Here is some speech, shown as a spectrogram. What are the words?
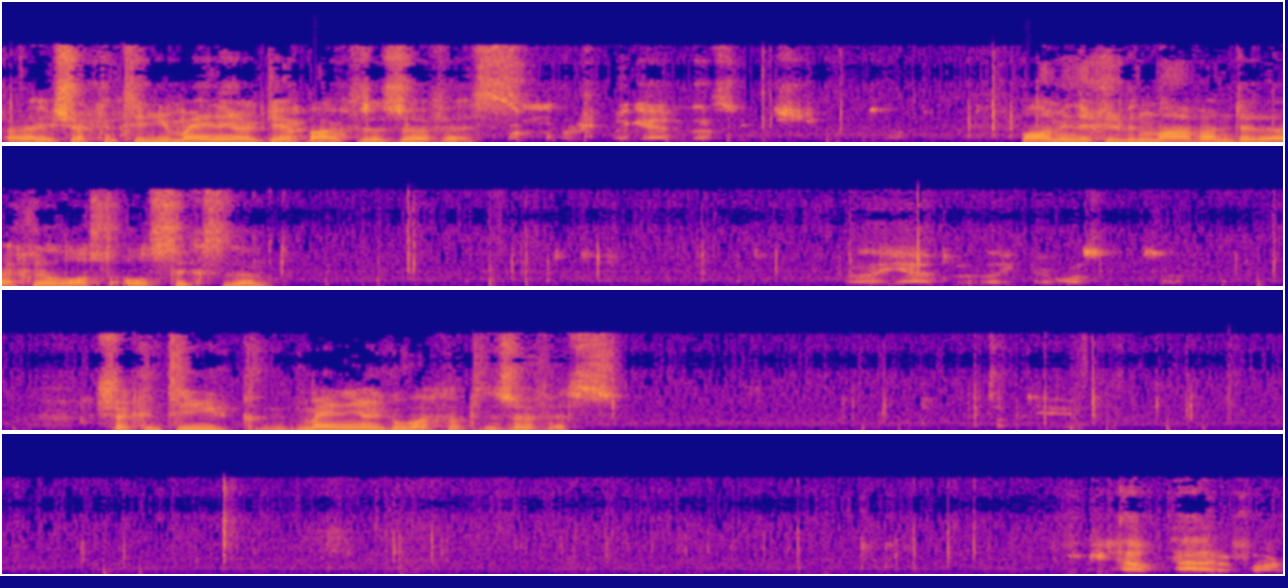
Alright, should I continue mining or get back to the surface? One more spaghetti, that seems stupid. so. Well, I mean, there could have been lava under it. I could have lost all six of them. Uh, yeah, but like, there wasn't, so. Should I continue mining or go back up to the surface? It's up to you. You could help terraform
